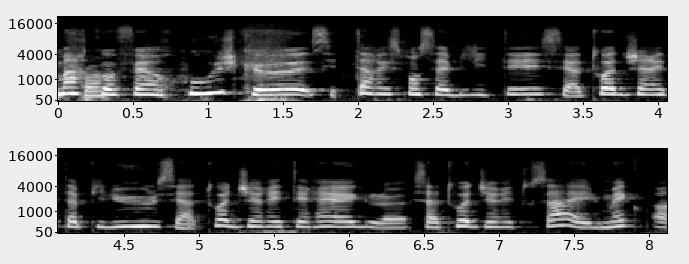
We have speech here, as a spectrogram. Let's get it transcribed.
marque au fer rouge que c'est ta responsabilité, c'est à toi de gérer ta pilule, c'est à toi de gérer tes règles, c'est à toi de gérer tout ça. Et le mec, euh,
